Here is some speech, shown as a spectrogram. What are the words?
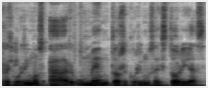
recurrimos a argumentos, recurrimos a historias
